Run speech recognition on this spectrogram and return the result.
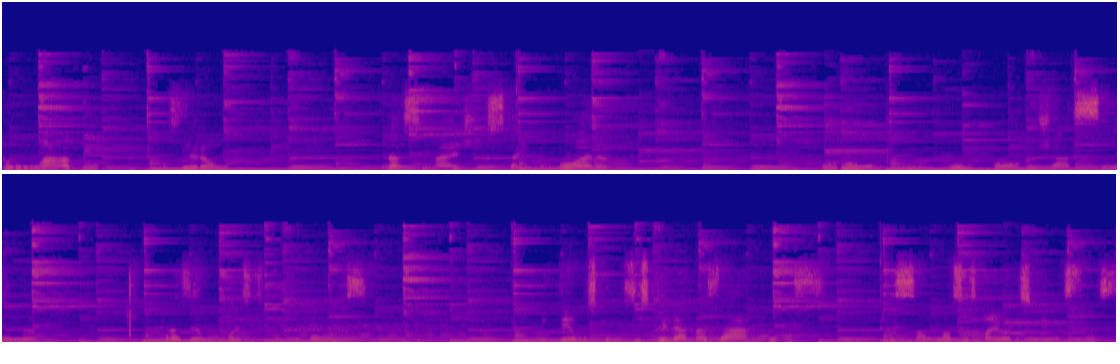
Por um lado o verão dá sinais de que está indo embora. Por outro, o outono já acena, trazendo coisas muito boas. E temos que nos espelhar nas árvores, que são nossas maiores mestras.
